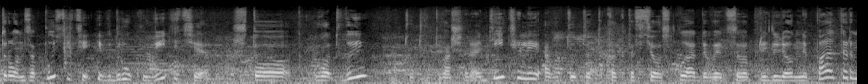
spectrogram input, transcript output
дрон запустите и вдруг увидите, что вот вы, тут вот ваши родители, а вот тут это как-то все складывается в определенный паттерн,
